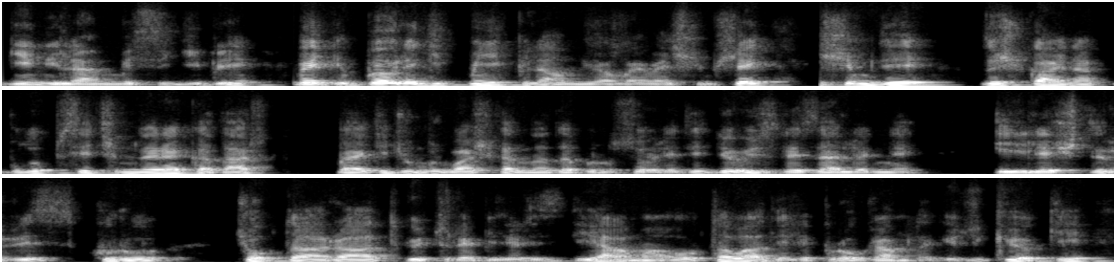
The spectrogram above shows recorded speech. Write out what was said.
yenilenmesi gibi ve böyle gitmeyi planlıyor Mehmet Şimşek. Şimdi dış kaynak bulup seçimlere kadar belki Cumhurbaşkanı'na da bunu söyledi. Döviz rezervlerini iyileştiririz, kuru çok daha rahat götürebiliriz diye ama orta vadeli programda gözüküyor ki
